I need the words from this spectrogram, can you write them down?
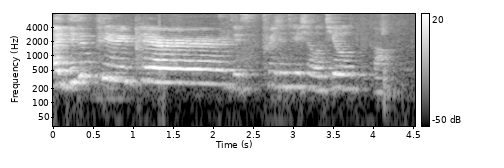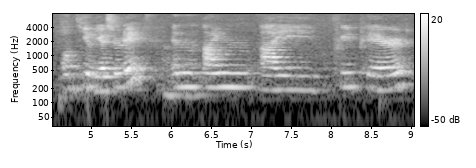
I didn't prepare this presentation until uh, until yesterday, and I'm I prepared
